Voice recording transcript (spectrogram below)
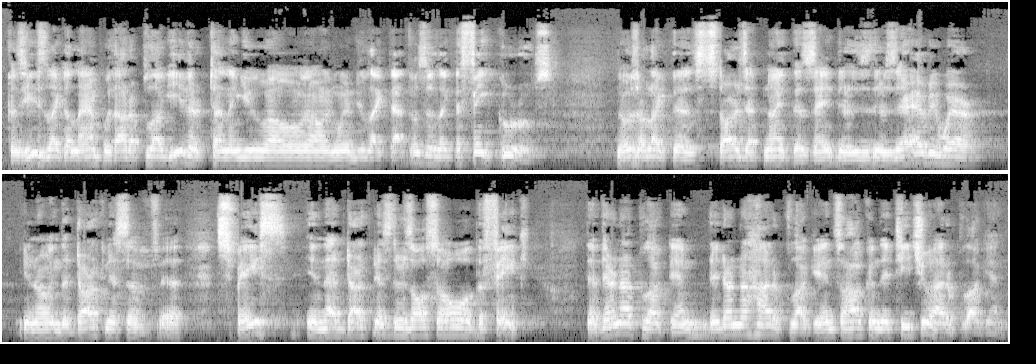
because he's like a lamp without a plug either telling you, oh, oh I'm going to do like that. Those are like the fake gurus. Those are like the stars at night, the there's, they're everywhere you know in the darkness of uh, space. In that darkness there's also all the fake that they're not plugged in, they don't know how to plug in so how can they teach you how to plug in?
